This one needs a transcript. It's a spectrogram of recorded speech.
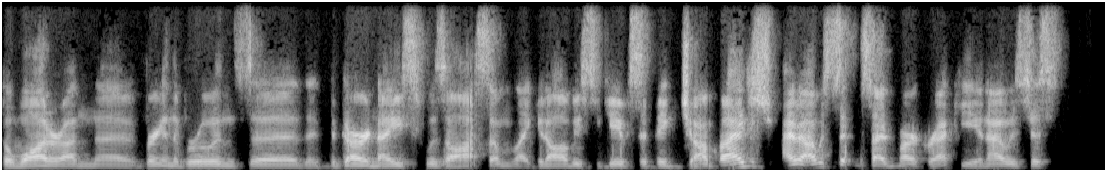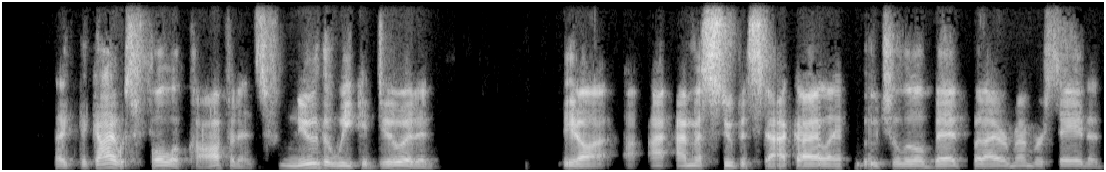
the water on the bringing the Bruins, uh, the, the garden ice was awesome. Like it obviously gave us a big jump. But I just I, I was sitting beside Mark Recchi and I was just like the guy was full of confidence, knew that we could do it. And you know, I, am a stupid stat guy, like Luch a little bit, but I remember saying to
